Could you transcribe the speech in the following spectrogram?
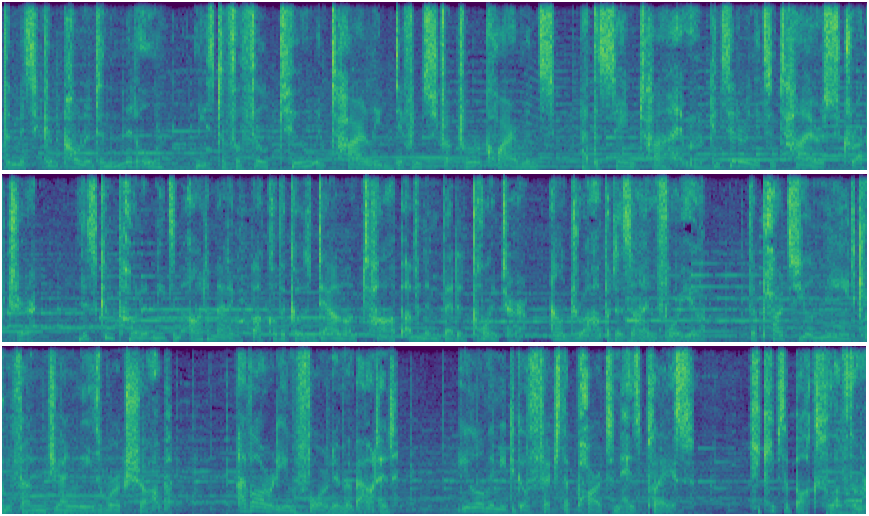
The missing component in the middle needs to fulfill two entirely different structural requirements at the same time. Considering its entire structure, this component needs an automatic buckle that goes down on top of an embedded pointer. I'll draw up a design for you. The parts you'll need can be found in Jiang Li's workshop. I've already informed him about it. You'll only need to go fetch the parts in his place. He keeps a box full of them.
